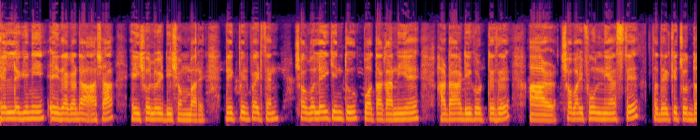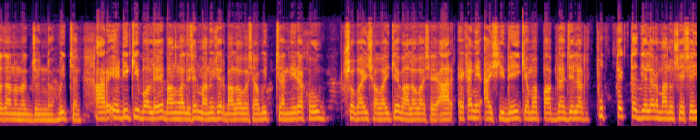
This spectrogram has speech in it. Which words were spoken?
হেল লেগিনি এই জায়গাটা আসা এই ষোলোই ডিসেম্বরে। দেখতে পাইছেন? সকলেই কিন্তু পতাকা নিয়ে হাঁটাহাঁটি করতেছে আর সবাই ফুল নিয়ে আসছে তাদেরকে চোদ্দ জানানোর জন্য, বুঝছেন? আর এডি কি বলে? বাংলাদেশের মানুষের ভালোবাসা, বুঝছেন? এরা খুব eu সবাই সবাইকে ভালোবাসে। আর এখানে আইসি দেই কি আমার পাবনা জেলার প্রত্যেকটা জেলার মানুষ এসেই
